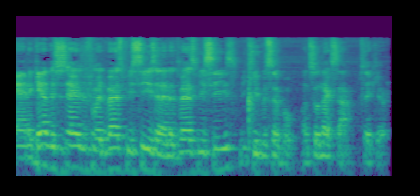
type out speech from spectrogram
And again, this is Andrew from Advanced PCs, and at Advanced PCs, we keep it simple. Until next time, take care.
